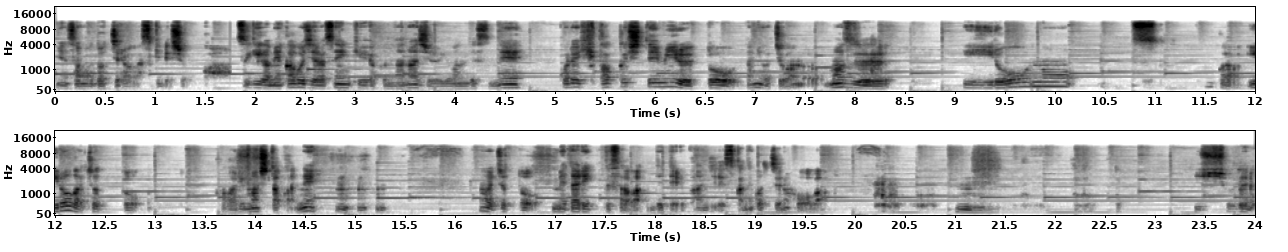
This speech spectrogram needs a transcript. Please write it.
皆さんはどちらが好きでしょうか。次がメカゴジラ1974ですね。これ比較してみると、何が違うんだろう。まず、色の、なんか色がちょっと変わりましたかね。うんうんうん。なんかちょっとメタリックさが出てる感じですかね、こっちの方が。うん。一緒だよ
